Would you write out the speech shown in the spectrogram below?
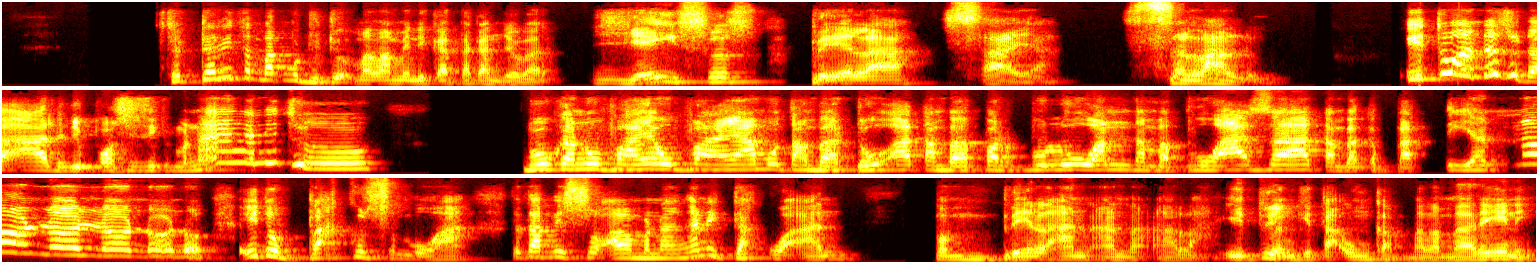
Dari tempatmu duduk malam ini katakan coba, Yesus bela saya selalu. Itu Anda sudah ada di posisi kemenangan itu. Bukan upaya-upayamu tambah doa, tambah perpuluhan, tambah puasa, tambah kebaktian. No, no, no, no, no. Itu bagus semua. Tetapi soal menangani dakwaan, pembelaan anak Allah. Itu yang kita ungkap malam hari ini.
